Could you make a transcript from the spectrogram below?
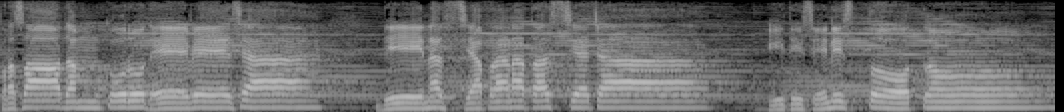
प्रसादम् कुरु देवेश दीनस्य प्रणतस्य च इति शनिस्तोत्रम्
